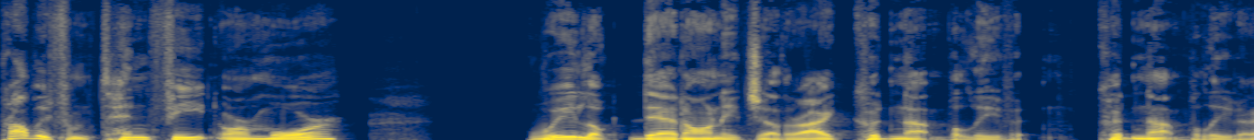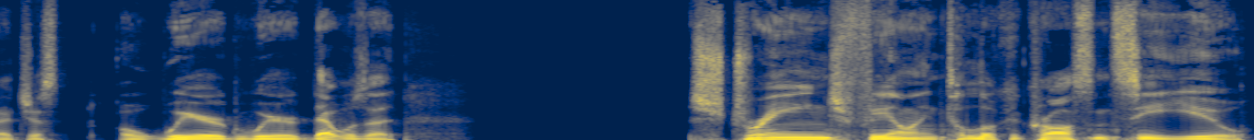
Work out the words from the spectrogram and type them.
probably from 10 feet or more, we looked dead on each other. I could not believe it. Could not believe it. I just, a weird, weird, that was a strange feeling to look across and see you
